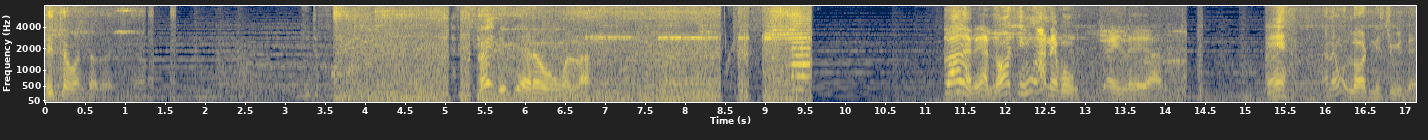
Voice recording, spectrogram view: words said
લીથર વંડર sister. Have you કઈ જગ્યાએ રહું હું મલ્લા લાને રે લોટ ની હું આને બહુ ચાઈ લે યાર હે આને હું લોટ ની ચૂઈ લે I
